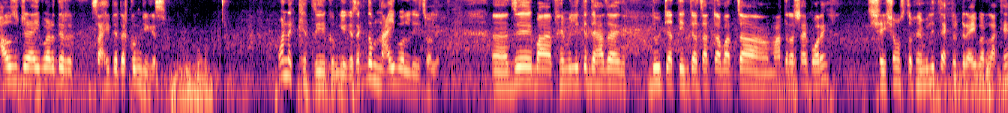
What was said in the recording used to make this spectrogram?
হাউস ড্রাইভারদের চাহিদাটা কমকে গেছে। অনেক ক্ষেত্রে কমকে গেছে, একদম নাই বললেই চলে। যে বা ফ্যামিলিতে দেখা যায় দুইটা, তিনটা, চারটা বাচ্চা মাদ্রাসায় পড়ে, সেই সমস্ত ফ্যামিলিতে একটা ড্রাইভার রাখে।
